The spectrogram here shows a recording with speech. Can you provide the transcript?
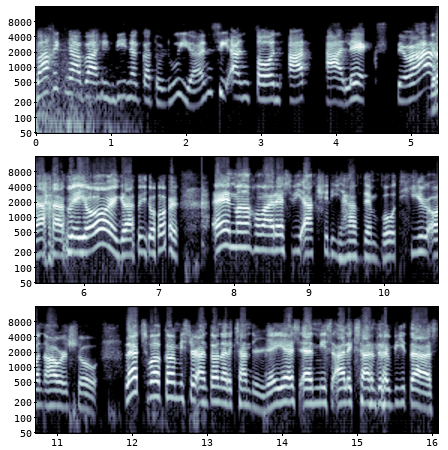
Bakit nga ba hindi nagkatuluyan si Anton at Alex. Di ba? Grabe yun. Grabe yun. And mga kumares, we actually have them both here on our show. Let's welcome Mr. Anton Alexander Reyes and Miss Alexandra Vitas.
